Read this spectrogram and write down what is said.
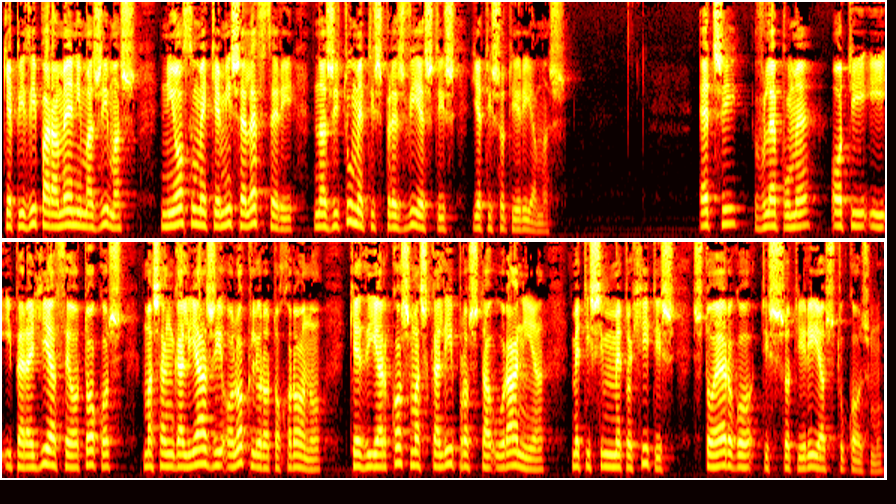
Και επειδή παραμένει μαζί μας, νιώθουμε κι εμείς ελεύθεροι να ζητούμε τις πρεσβείες της για τη σωτηρία μας. Έτσι βλέπουμε ότι η υπεραγία Θεοτόκος μας αγκαλιάζει ολόκληρο το χρόνο και διαρκώς μας καλεί προς τα ουράνια με τη συμμετοχή της στο έργο της σωτηρίας του κόσμου.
